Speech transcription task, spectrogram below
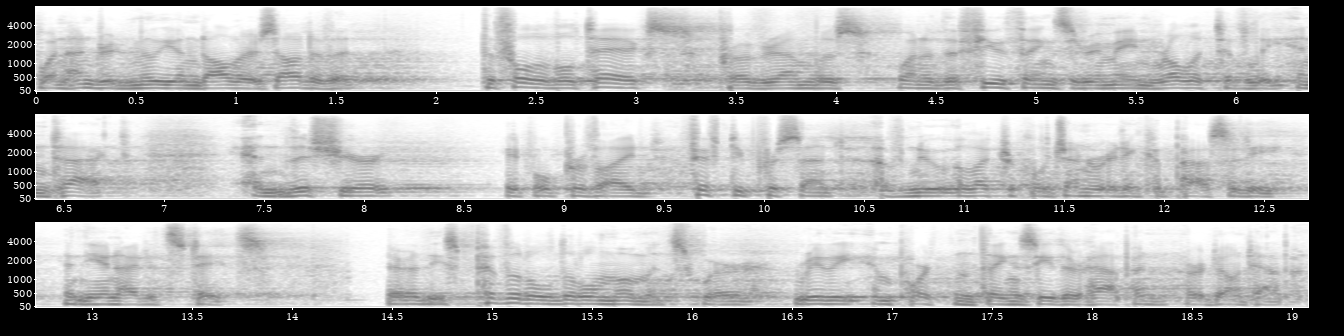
$100 million out of it, the photovoltaics program was one of the few things that remained relatively intact. And this year, it will provide 50% of new electrical generating capacity in the United States. There are these pivotal little moments where really important things either happen or don't happen.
